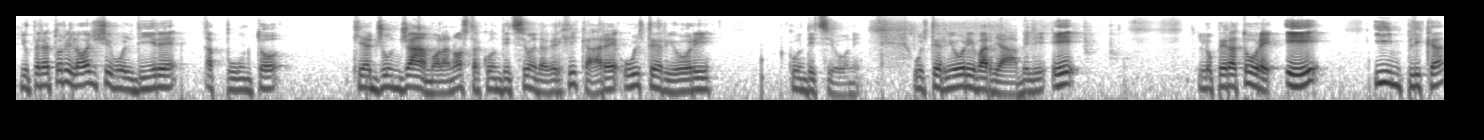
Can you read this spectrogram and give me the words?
Gli operatori logici vuol dire appunto che aggiungiamo alla nostra condizione da verificare ulteriori condizioni, ulteriori variabili e l'operatore E implica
